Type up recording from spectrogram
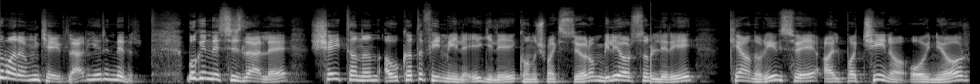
Umarım keyifler yerindedir. Bugün de sizlerle Şeytanın Avukatı filmiyle ilgili konuşmak istiyorum. Biliyorsun rolleri Keanu Reeves ve Al Pacino oynuyor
